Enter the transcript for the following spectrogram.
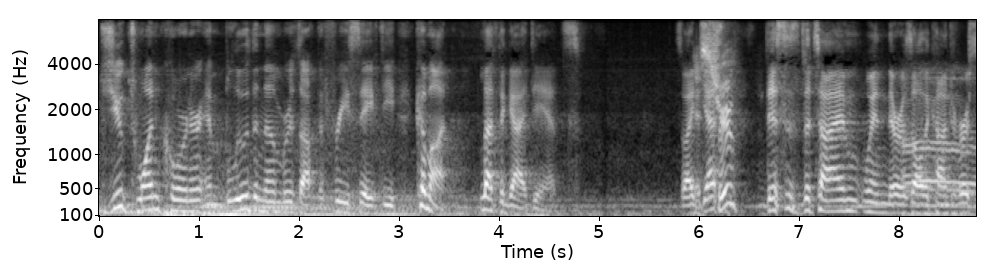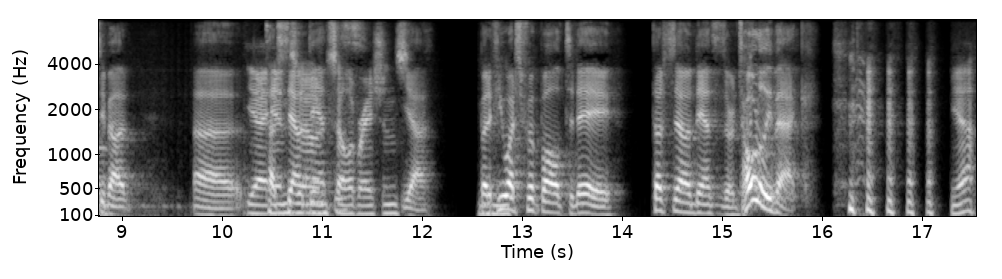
juked one corner, and blew the numbers off the free safety. Come on, let the guy dance. So I It's guess true. this is the time when there was all the controversy Oh. about uh, Yeah, touchdown zone dances. celebrations. Yeah, but if you watch football today, touchdown dances are totally back. Yeah.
